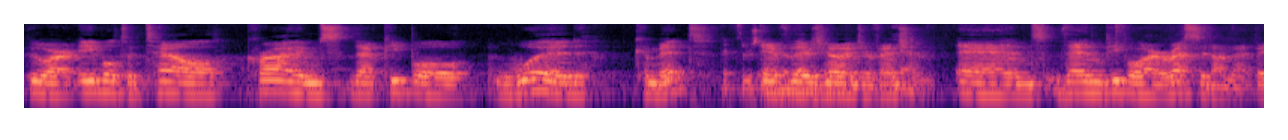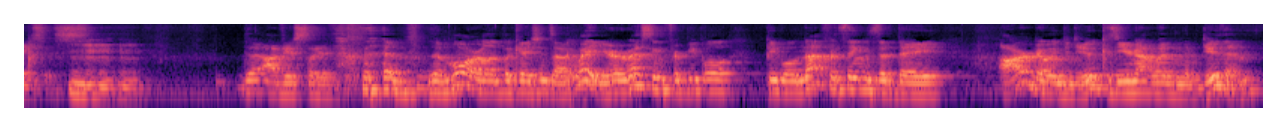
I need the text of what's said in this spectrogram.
who are able to tell crimes that people would commit if there's no if there's no intervention, yeah. and then people are arrested on that basis. Mm-hmm the, obviously the, the moral implications are like, wait you're arresting for people people not for things that they are going to do because you're not letting them do them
